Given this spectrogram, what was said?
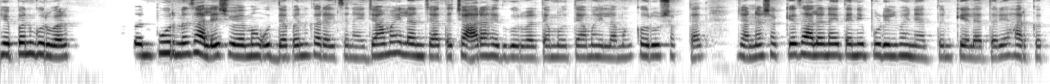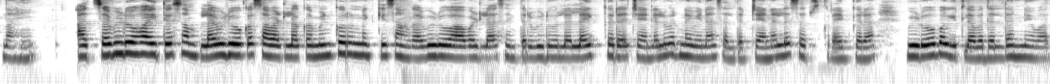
हे पण गुरुवार पण पूर्ण झाल्याशिवाय मग उद्यापन करायचं नाही. ज्या महिलांच्या आता चार आहेत गुरुवार त्यामुळे त्या महिला मग करू शकतात. ज्यांना शक्य झालं नाही त्यांनी पुढील महिन्यातून केल्या तरी हरकत नाही. आजचा व्हिडिओ हा इथे संपला. व्हिडिओ कसा वाटला कमेंट करून नक्की सांगा. व्हिडिओ आवडला असेल तर व्हिडिओला लाईक करा. चॅनलवर नवीन असाल तर चॅनलला सबस्क्राईब करा. व्हिडिओ बघितल्याबद्दल धन्यवाद.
